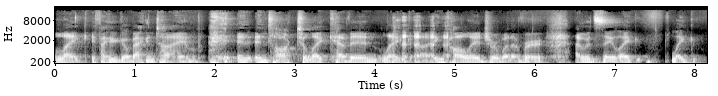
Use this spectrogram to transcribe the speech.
like if I could go back in time and, and talk to like Kevin like uh, in college or whatever, I would say like like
